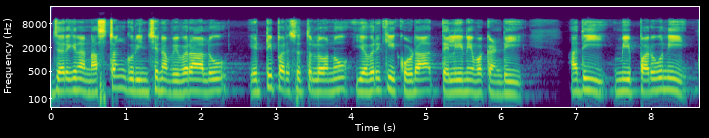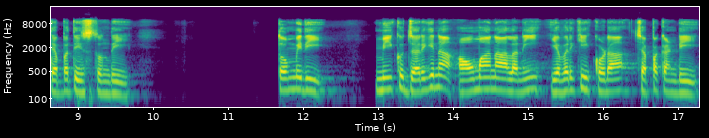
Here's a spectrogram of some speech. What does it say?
జరిగిన నష్టం గురించిన వివరాలు ఎట్టి పరిస్థితుల్లోనూ ఎవరికీ కూడా తెలియనివ్వకండి. అది మీ పరువుని దెబ్బతీస్తుంది. తొమ్మిది మీకు జరిగిన అవమానాలని ఎవరికీ కూడా చెప్పకండి.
